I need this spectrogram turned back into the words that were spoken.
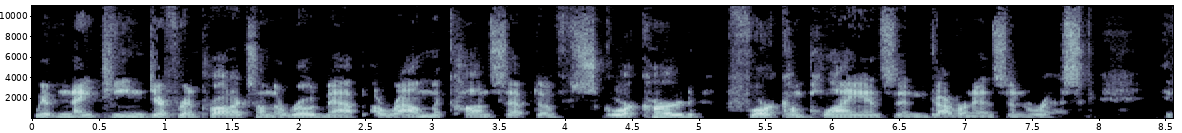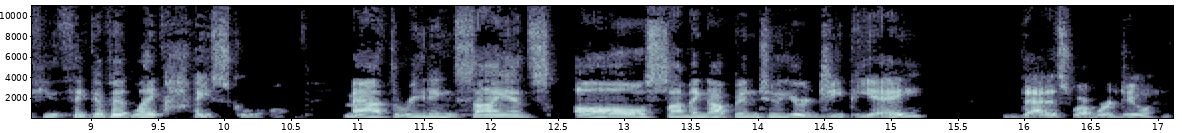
We have 19 different products on the roadmap around the concept of scorecard for compliance and governance and risk. If you think of it like high school, math, reading, science, all summing up into your GPA, that is what we're doing.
